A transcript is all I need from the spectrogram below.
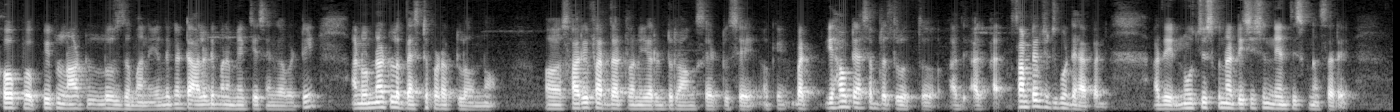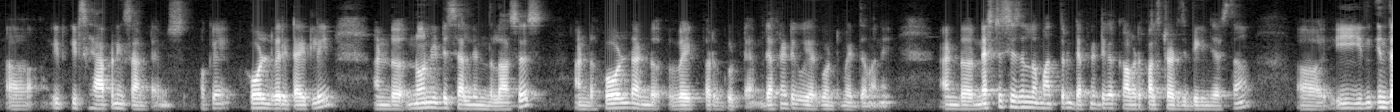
hope people not lose the money ఎందుకంటే ఆల్రెడీ మనం మేక్ చేసాం కాబట్టి అండ్ ఉన్నట్లో బెస్ట్ ప్రొడక్ట్లో ఉన్నాం. Sorry for that one you're to wrong side to say okay but you have to accept the truth అది సమ్టైమ్స్ ఇట్స్ గోన్ టు హ్యాపెన్ అది నువ్వు తీసుకున్న డిసిషన్ నేను తీసుకున్నా సరే it it's happening some times okay hold very tightly and no need to sell in the losses and hold and wait for good time. డెఫినెట్గా వీఆర్ గోన్ టు మేక్ ద అని. అండ్ నెక్స్ట్ సీజన్లో మాత్రం డెఫినెట్గా కవర్ కాల్ స్ట్రాటజీ బిగిన్ చేస్తాం. ఈ ఇంత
